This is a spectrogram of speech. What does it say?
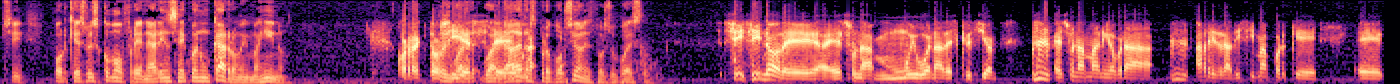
Sí, porque eso es como frenar en seco en un carro, me imagino. Correcto, Pues sí, guarda- es eh, guardadas una- las proporciones, por supuesto. Sí, sí, no, de, es una muy buena descripción. Es una maniobra arriesgadísima porque, eh,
